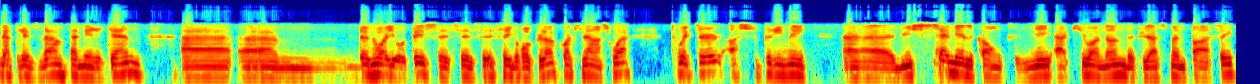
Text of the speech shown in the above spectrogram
la présidence américaine, euh, euh, de noyauter ces, ces, ces groupes-là. Quoi qu'il en soit, Twitter a supprimé euh, lui 5000 comptes liés à QAnon depuis la semaine passée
